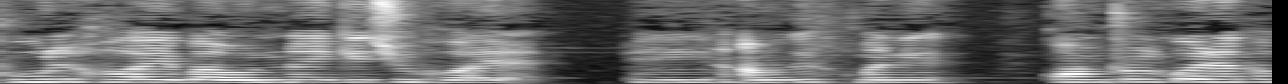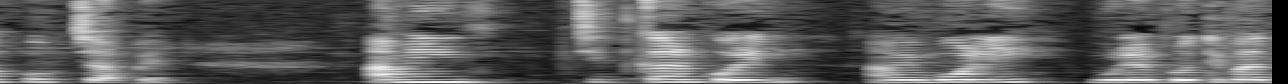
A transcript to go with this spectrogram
ভুল হয় বা অন্যায় কিছু হয় আমাকে মানে কন্ট্রোল করে রাখা খুব চাপের আমি চিৎকার করি, আমি বলি, ভুলের প্রতিবাদ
